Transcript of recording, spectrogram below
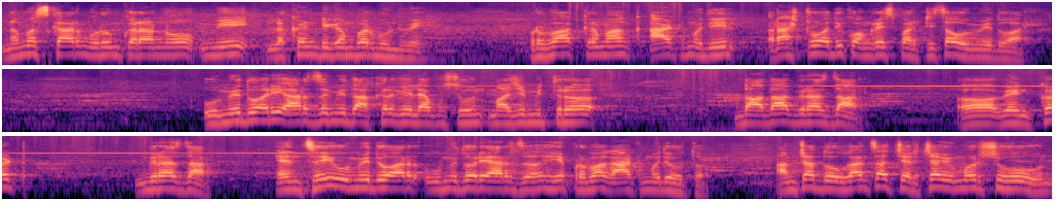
नमस्कार मुरुमकरांनो मी लखन दिगंबर भोंडवे प्रभाग क्रमांक आठमधील राष्ट्रवादी काँग्रेस पार्टीचा उमेदवार. उमेदवारी अर्ज मी दाखल केल्यापासून माझे मित्र दादा बिराजदार व्यंकट बिराजदार यांचंही उमेदवार उमेदवारी अर्ज हे प्रभाग आठमध्ये होतं. आमच्या दोघांचा चर्चा विमर्श होऊन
